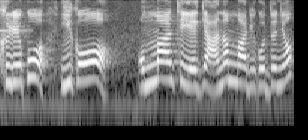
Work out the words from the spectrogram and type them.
그리고 이거 엄마한테 얘기 안 한 말이거든요.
